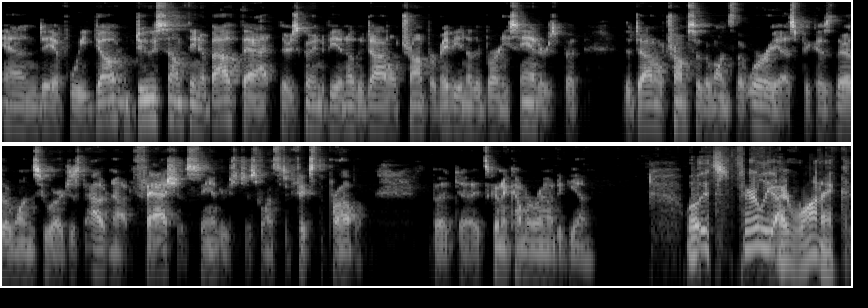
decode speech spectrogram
And if we don't do something about that, there's going to be another Donald Trump or maybe another Bernie Sanders, but The Donald Trumps are the ones that worry us because they're the ones who are just out and out fascists. Sanders just wants to fix the problem, but uh, it's going to come around again. Well, it's fairly ironic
